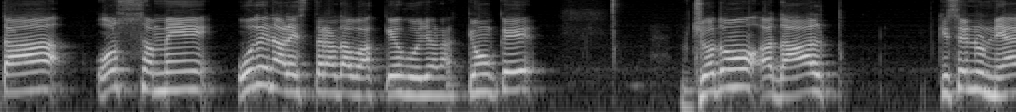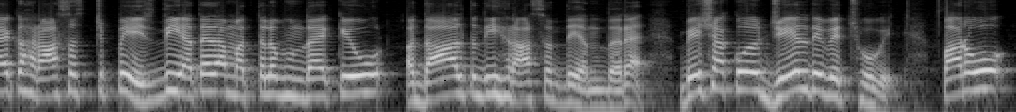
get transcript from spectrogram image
ਤਾਂ ਉਸ ਸਮੇਂ ਉਹਦੇ ਨਾਲ ਇਸ ਤਰ੍ਹਾਂ ਦਾ ਵਾਕਿਆ ਹੋ ਜਾਣਾ। ਕਿਉਂਕਿ ਜਦੋਂ ਅਦਾਲਤ ਕਿਸੇ ਨੂੰ ਨਿਆਇਕ ਹਿਰਾਸਤ 'ਚ ਭੇਜਦੀ ਹੈ ਤਾਂ ਇਹਦਾ ਮਤਲਬ ਹੁੰਦਾ ਹੈ ਕਿ ਉਹ ਅਦਾਲਤ ਦੀ ਹਿਰਾਸਤ ਦੇ ਅੰਦਰ ਹੈ। ਬੇਸ਼ੱਕ ਉਹ ਜੇਲ੍ਹ ਦੇ ਵਿੱਚ ਹੋਵੇ, ਪਰ ਉਹ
